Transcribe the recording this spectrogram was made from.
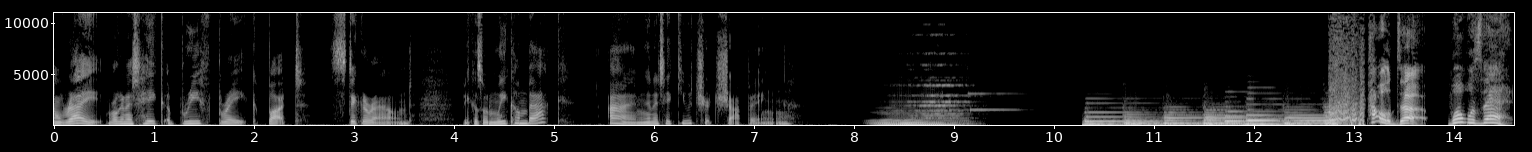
All right, we're going to take a brief break, but stick around because when we come back, I'm going to take you church shopping. Hold up. What was that?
